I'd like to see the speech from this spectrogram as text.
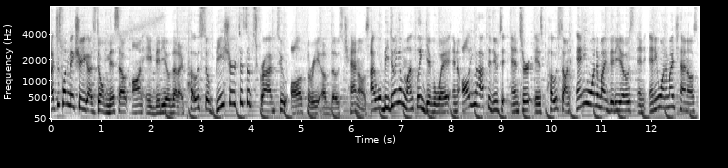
I just wanna make sure you guys don't miss out on a video that I post, so be sure to subscribe to all three of those channels. I will be doing a monthly giveaway, and all you have to do to enter is post on any one of my videos and any one of my channels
